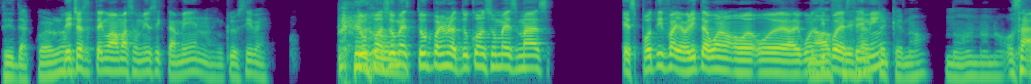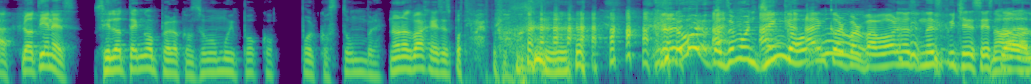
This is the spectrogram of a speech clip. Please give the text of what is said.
Sí, de acuerdo. De hecho, tengo Amazon Music también, inclusive. Tú consumes, tú, por ejemplo, tú consumes más Spotify ahorita, bueno, o, o algún No, tipo de streaming. que no. No, no, no. O sea, Lo tienes. sí lo tengo, pero consumo muy poco por costumbre. No nos bajes Spotify, por favor. Uy, lo consumo un chingo. Anchor, Anchor, por Uh. favor, no, no escuches esto, No, la don-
